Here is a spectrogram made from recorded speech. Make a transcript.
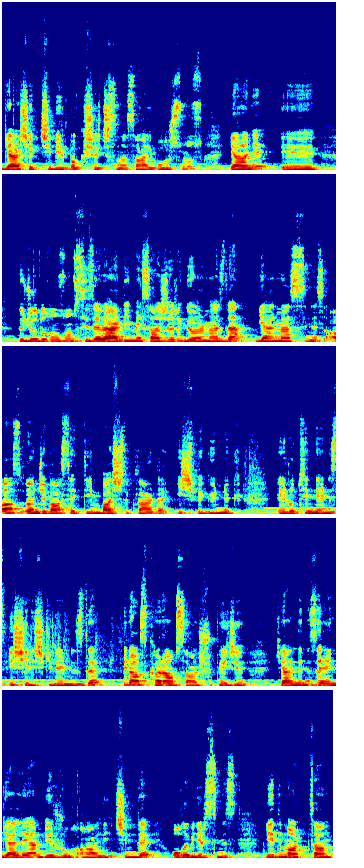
Gerçekçi bir bakış açısına sahip olursunuz. Yani e, vücudunuzun size verdiği mesajları görmezden gelmezsiniz. Az önce bahsettiğim başlıklarda iş ve günlük e, rutinleriniz, iş ilişkilerinizde biraz karamsar, şüpheci, kendinizi engelleyen bir ruh hali içinde olabilirsiniz. 7 Mart'tan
